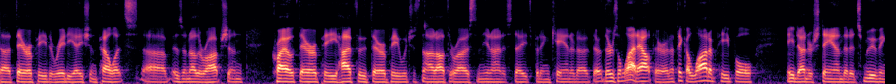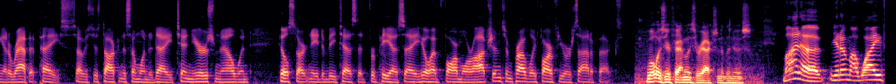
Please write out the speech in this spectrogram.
uh, therapy, the radiation pellets, is another option cryotherapy, HIFU therapy, which is not authorized in the United States, but in Canada. There, there's a lot out there, and I think a lot of people need to understand that it's moving at a rapid pace. So I was just talking to someone today, 10 years from now, when he'll start need to be tested for PSA, he'll have far more options and probably far fewer side effects. What was your family's reaction to the news? Mine, uh, you know, my wife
